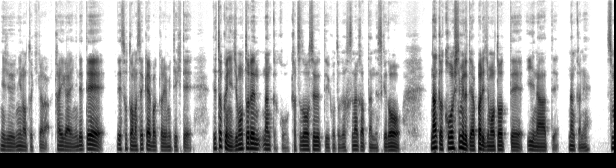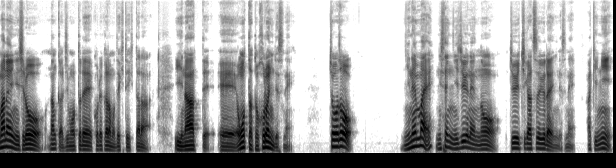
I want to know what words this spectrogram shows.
22の時から海外に出て、で、外の世界ばっかり見てきて、で、特に地元でなんかこう活動するっていうことが少なかったんですけど、なんかこうしてみるとやっぱり地元っていいなって、なんかね、住まないにしろ、なんか地元でこれからもできてきたらいいなって、えー思ったところにですね、ちょうど2年前、2020年の11月ぐらいにですね、秋に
